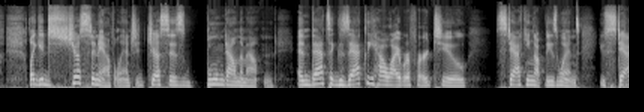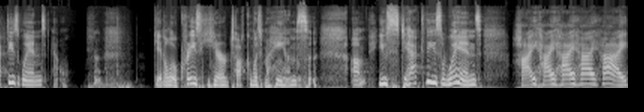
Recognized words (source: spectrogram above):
like it's just an avalanche. It just is boom down the mountain. And that's exactly how I refer to stacking up these wins. You stack these wins. Ow. Getting a little crazy here talking with my hands. Um, you stack these wins high, high, high, high, high.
